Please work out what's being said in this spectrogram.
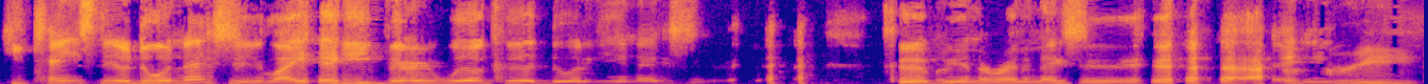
he can't still do it next year. Like he very well could do it again next year. could be in the running next year. Agreed.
